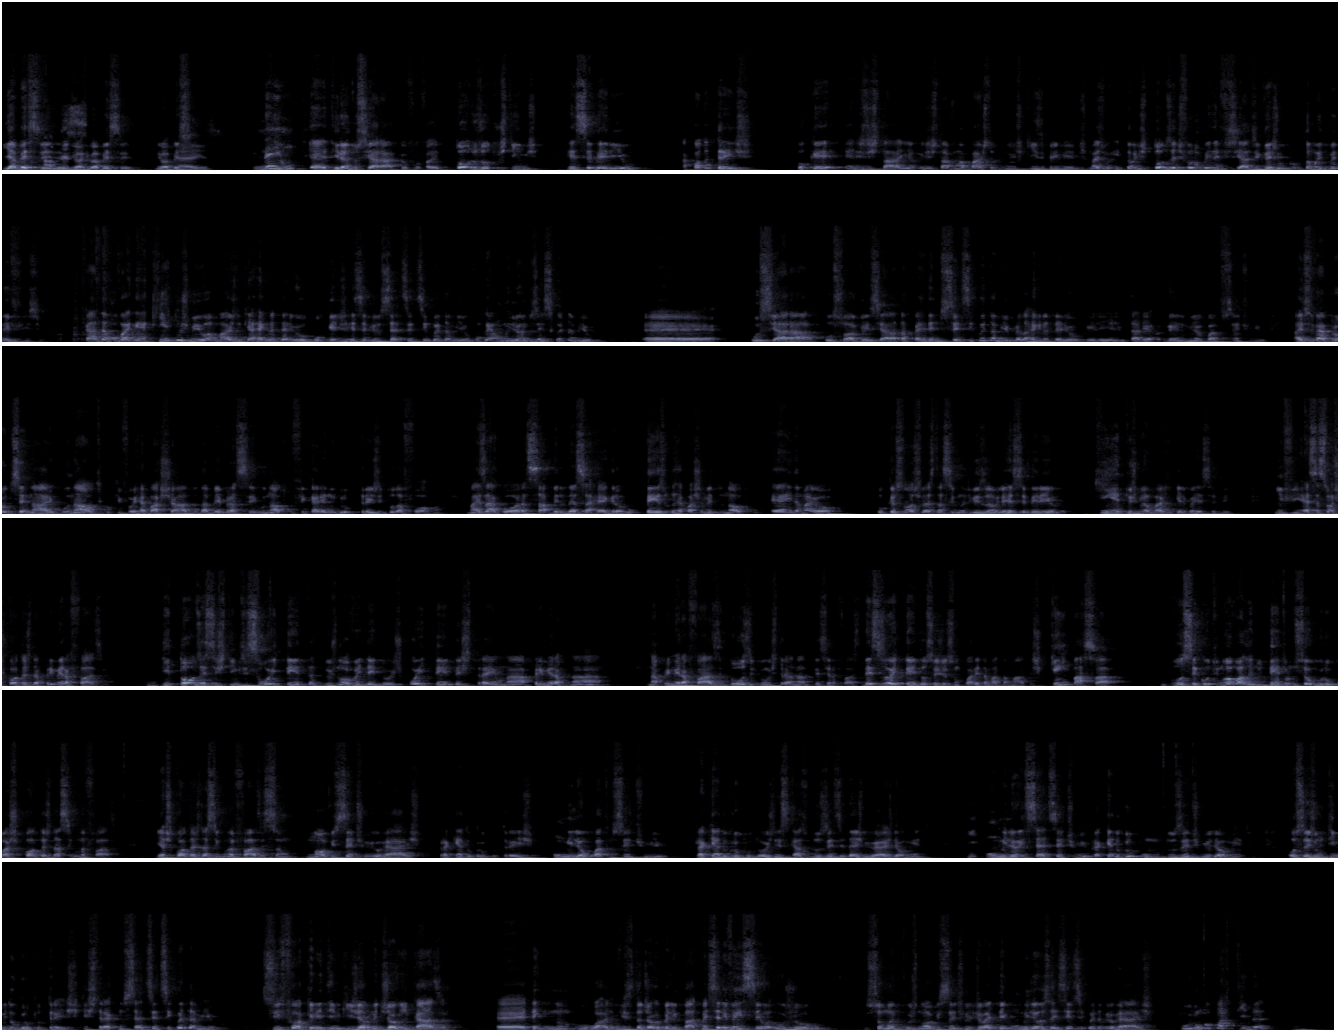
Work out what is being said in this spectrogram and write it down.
E ABC, ABC. E o ABC. E o ABC. É Nenhum, é, tirando o Ceará, que eu falei, todos os outros times receberiam a cota 3 porque eles, estariam, eles estavam abaixo dos 15 primeiros. Mas então eles, todos eles foram beneficiados. E veja o tamanho do benefício. Cada um vai ganhar 500 mil a mais do que a regra anterior, porque eles recebiam 750 mil, vão ganhar 1 milhão e 250 mil. É, O Ceará, por sua vez, o Ceará está perdendo 150 mil pela regra anterior, ele estaria ganhando 1 milhão e 400 mil. Aí você vai para outro cenário, o Náutico, que foi rebaixado da B para C. O Náutico ficaria no grupo 3 de toda forma. Mas agora, sabendo dessa regra, o peso do rebaixamento do Náutico é ainda maior. Porque se o Náutico estivesse na segunda divisão, ele receberia 500 mil a mais do que ele vai receber. Enfim, essas são as cotas da primeira fase. De todos esses times, e são 80 dos 92, 80 estreiam na primeira, na, na primeira fase, 12 vão estrear na terceira fase. Desses 80, ou seja, são 40 mata-matas, quem passar, você continua valendo dentro do seu grupo as cotas da segunda fase. E as cotas da segunda fase são 900 mil reais para quem é do grupo 3, 1 milhão 400 mil para quem é do grupo 2, nesse caso 210 mil reais de aumento, e 1 milhão e 700 mil para quem é do grupo 1, 200 mil de aumento. Ou seja, um time do grupo 3 que estreia com 750 mil, se for aquele time que geralmente joga em casa, é, tem, no, o, o visitante joga pelo empate, mas se ele venceu o jogo, somando com os 900 mil, já vai ter 1 milhão e 650 mil reais por uma partida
